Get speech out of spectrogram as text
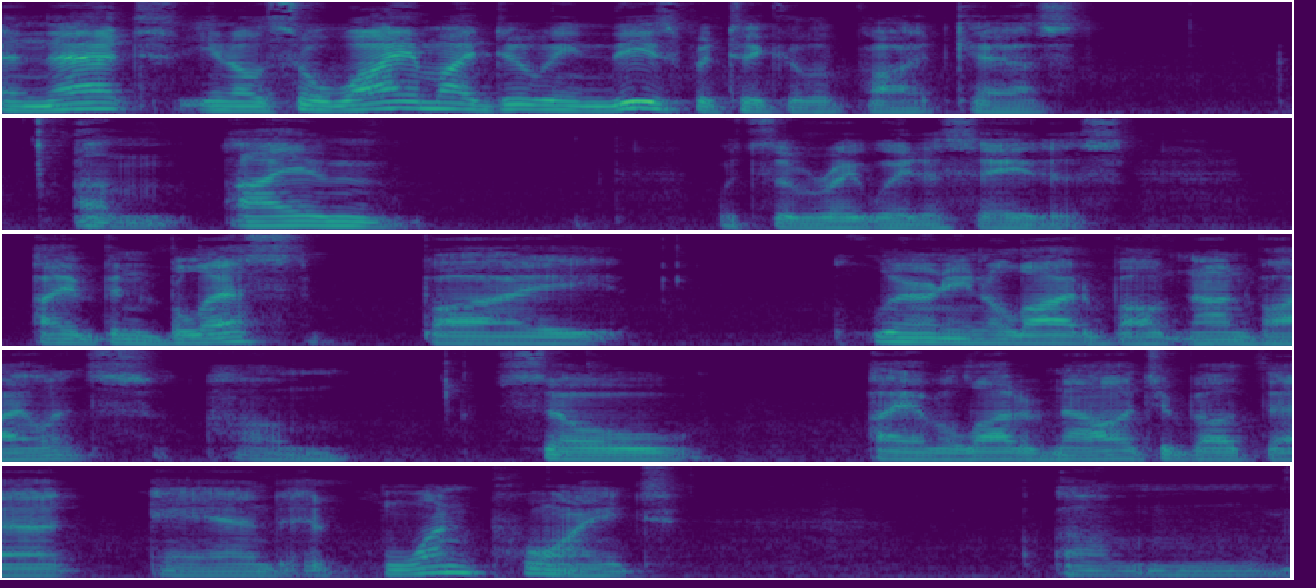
And that, you know, so why am I doing these particular podcasts? Um, I'm, what's the right way to say this? I've been blessed by learning a lot about nonviolence. Um, so I have a lot of knowledge about that. And at one point, um,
